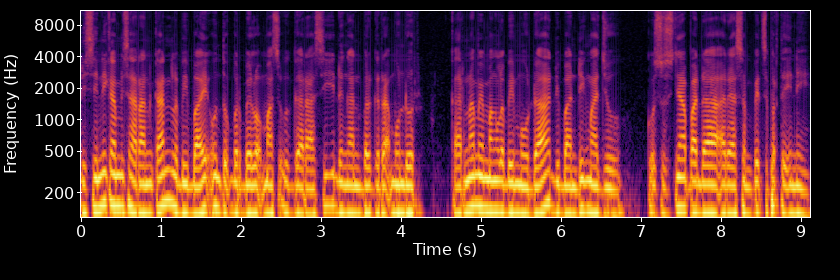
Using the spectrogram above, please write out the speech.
di sini kami sarankan lebih baik untuk berbelok masuk ke garasi dengan bergerak mundur karena memang lebih mudah dibanding maju, khususnya pada area sempit seperti ini.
